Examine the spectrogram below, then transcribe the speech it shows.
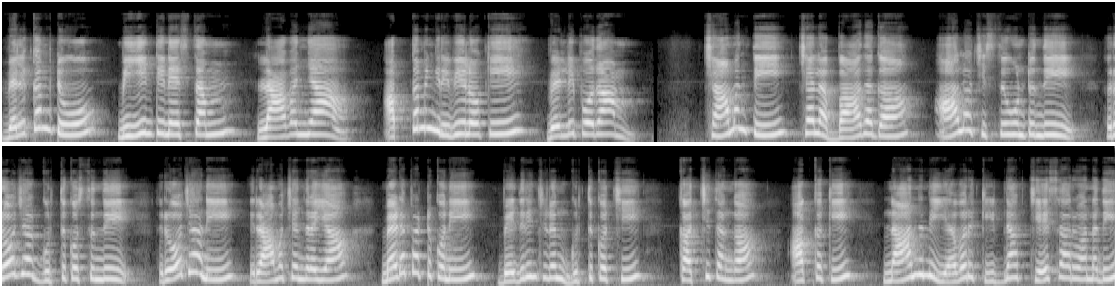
వెల్కమ్ టు మీ ఇంటి నేస్తం లావణ్య. అప్కమింగ్ రివ్యూలోకి వెళ్ళిపోదాం. చామంతి చాలా బాధగా ఆలోచిస్తూ ఉంటుంది. రోజా గుర్తుకొస్తుంది. రోజాని రామచంద్రయ్య మెడ పట్టుకొని బెదిరించడం గుర్తుకొచ్చి ఖచ్చితంగా అక్కకి నాన్నని ఎవరు కిడ్నాప్ చేశారు అన్నది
